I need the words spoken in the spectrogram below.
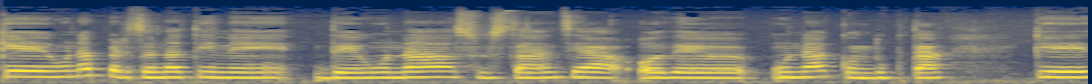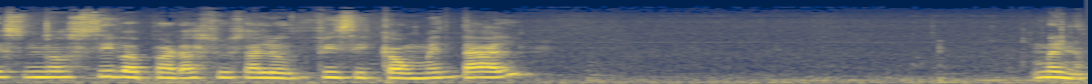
que una persona tiene de una sustancia o de una conducta que es nociva para su salud física o mental. Bueno,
